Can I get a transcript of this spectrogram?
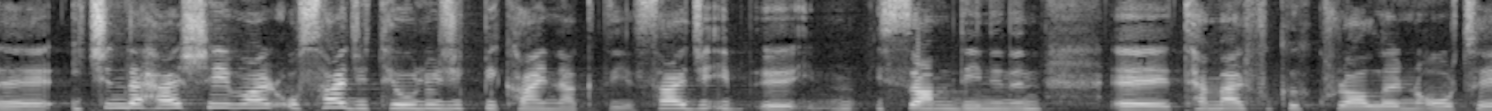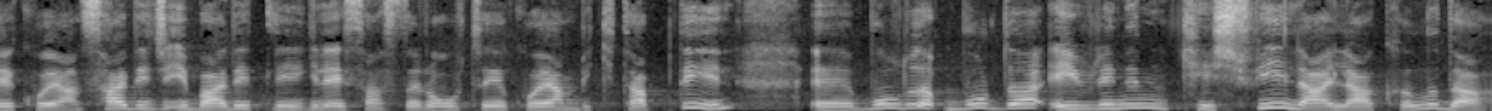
e, içinde her şey var. O sadece teolojik bir kaynak değil. Sadece e, İslam dininin e, temel fıkıh kurallarını ortaya koyan, sadece ibadetle ilgili esasları ortaya koyan bir kitap değil. E, burada, burada evrenin keşfiyle alakalı da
